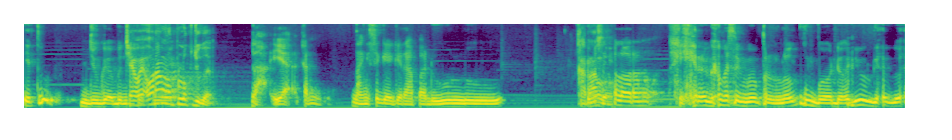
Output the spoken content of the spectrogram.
itu juga bentuk Cewek orang lo peluk juga. lah iya kan nangisnya gara-gara apa dulu Karena Maksudnya lo. kalau orang kira gue masih gue peluk bodoh juga gue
